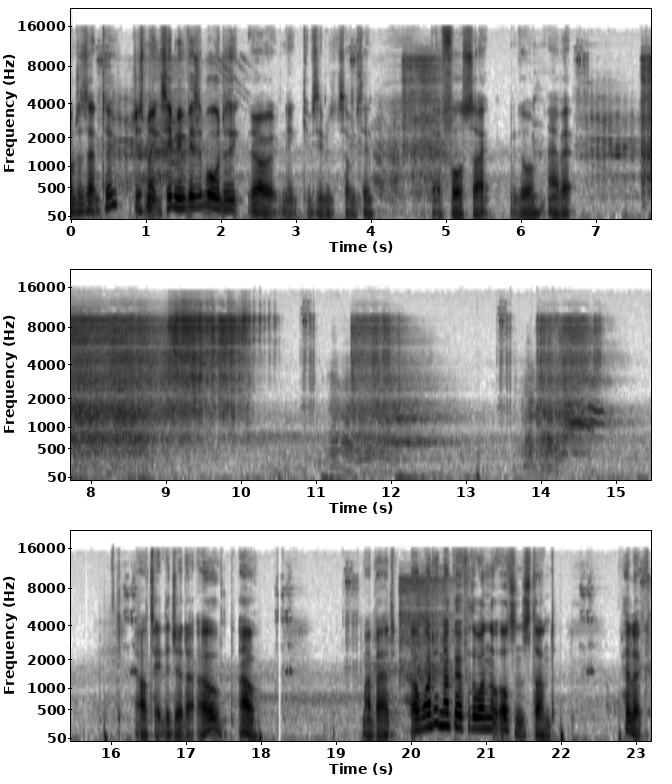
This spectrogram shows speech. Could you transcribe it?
What does that do? Just makes him invisible, or does it? Oh, it gives him something. Bit of foresight. Go on, have it. I'll take the Jedi. Oh, oh. My bad. Oh, why didn't I go for the one that wasn't stunned? Pillock.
